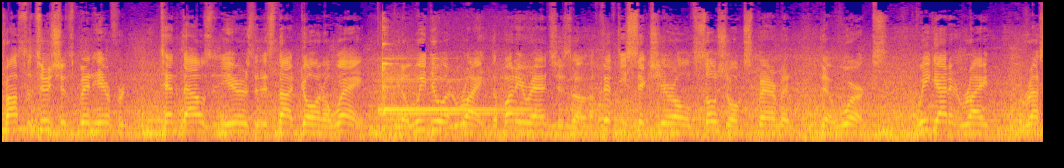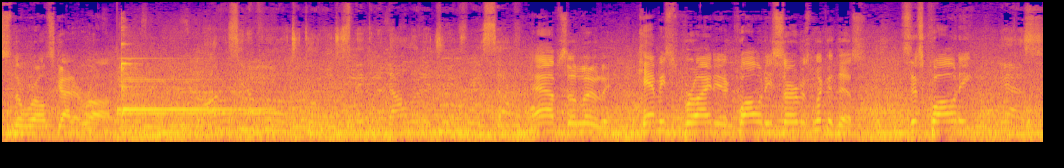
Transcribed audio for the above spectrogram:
Prostitution's been here for 10,000 years and it's not going away. You know, we do it right. The Bunny Ranch is a 56 year old social experiment that works. We got it right, the rest of the world's got it wrong. Absolutely. Cami's providing a quality service. Look at this. Is this quality? Yes.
